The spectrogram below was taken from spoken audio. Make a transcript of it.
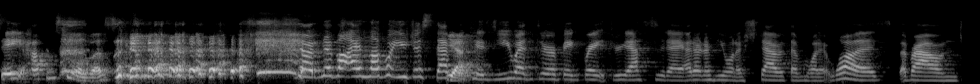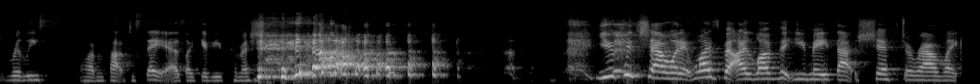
See, it happens to all of us. no, no, but I love what you just said Yeah. because you went through a big breakthrough yesterday. I don't know if you want to share with them what it was around release. Well, I'm about to say it as I give you permission. you can share what it was, but I love that you made that shift around like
